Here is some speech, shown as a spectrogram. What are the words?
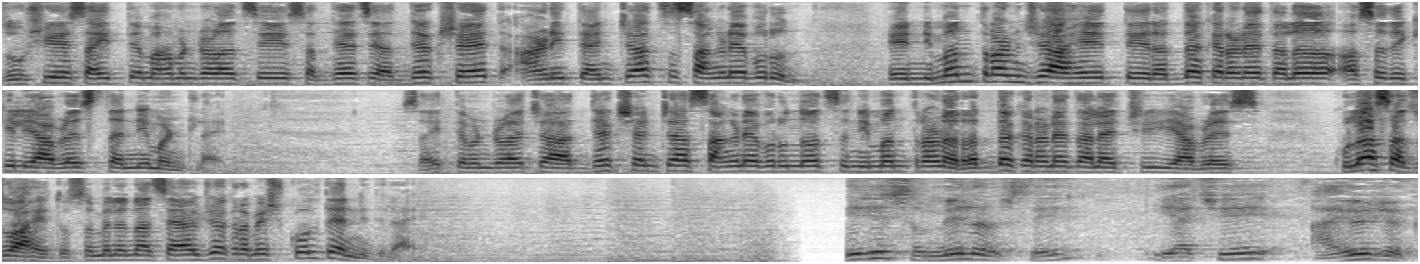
जोशी हे साहित्य महामंडळाचे सध्याचे अध्यक्ष आहेत आणि त्यांच्याच सांगण्यावरून हे निमंत्रण जे आहे ते रद्द करण्यात आलं असं देखील यावेळेस त्यांनी म्हटलंय. साहित्य मंडळाच्या अध्यक्षांच्या सांगण्यावरूनच निमंत्रण रद्द करण्यात आल्याची यावेळेस खुलासा जो आहे तो संमेलनाचे आयोजक रमेश कोलते यांनी दिला आहे. हे जे संमेलन असते याचे आयोजक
